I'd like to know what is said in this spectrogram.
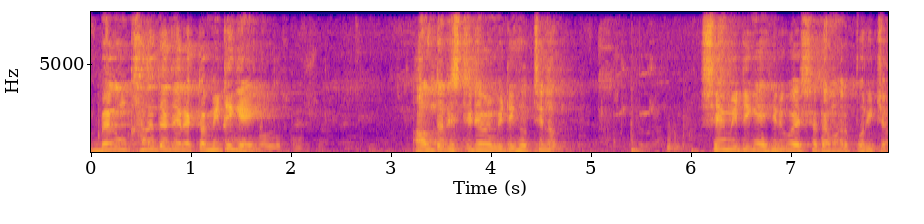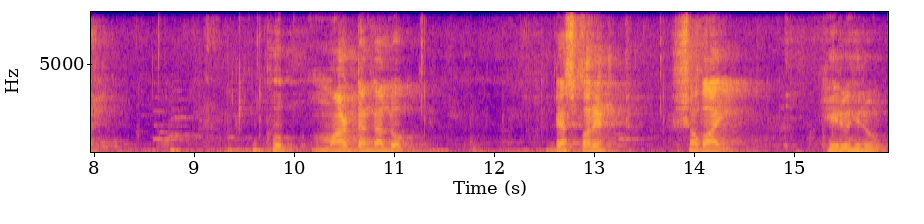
বেগম খালেদাদের একটা মিটিংয়ে আউটার স্টেডিয়ামে মিটিং হচ্ছিল। সেই মিটিংয়ে হিরু ভাইয়ের সাথে আমার পরিচয়। খুব মারডাঙ্গা লোক, ডেসপারেট সবাই, হিরু হিরু।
